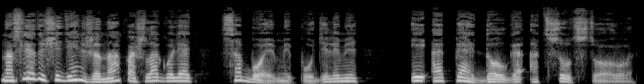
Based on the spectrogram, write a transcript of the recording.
На следующий день жена пошла гулять с обоими пуделями и опять долго отсутствовала,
